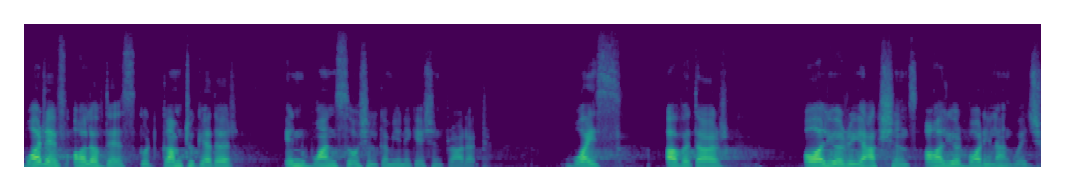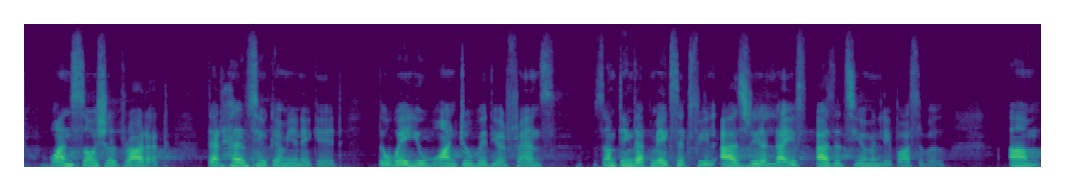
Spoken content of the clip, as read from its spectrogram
What if all of this could come together in one social communication product? Voice, avatar, all your reactions, all your body language, one social product that helps you communicate the way you want to with your friends, something that makes it feel as real life as it's humanly possible. Um,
